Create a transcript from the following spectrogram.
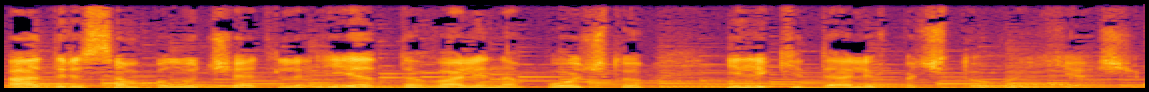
адресом получателя и отдавали на почту или кидали в почтовый ящик.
